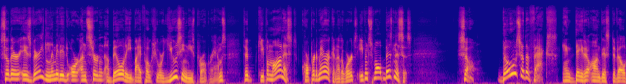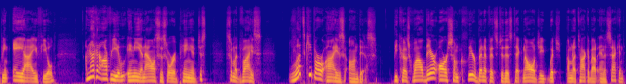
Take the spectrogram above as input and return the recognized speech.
So there is very limited or uncertain ability by folks who are using these programs to keep them honest. Corporate America, in other words, even small businesses. So, those are the facts and data on this developing AI field. I'm not going to offer you any analysis or opinion, just some advice. Let's keep our eyes on this because while there are some clear benefits to this technology, which I'm going to talk about in a second,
